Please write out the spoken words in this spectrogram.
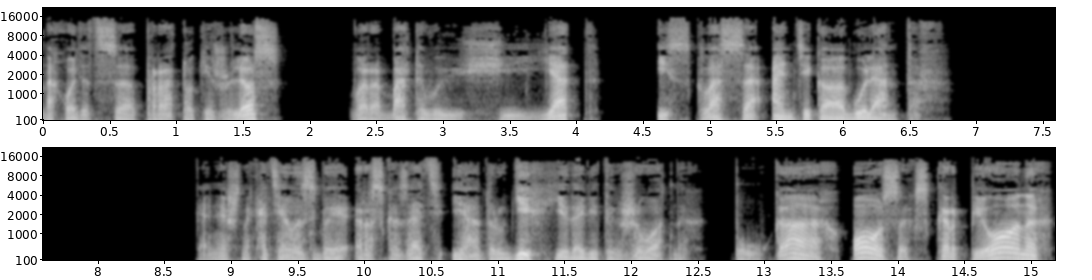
находятся протоки желез, вырабатывающие яд из класса антикоагулянтов. Конечно, хотелось бы рассказать и о других ядовитых животных — пауках, осах, скорпионах,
